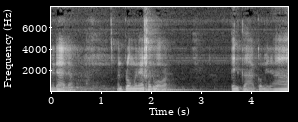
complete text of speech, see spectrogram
ไม่ได้แล้ว มันปรงไปแล้วเขาบอกว่า เป็นกากก็ไม่ได้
